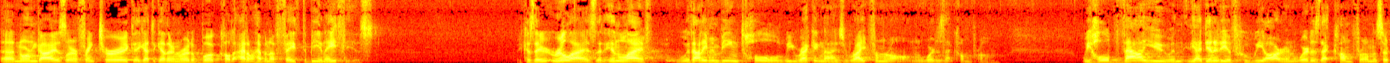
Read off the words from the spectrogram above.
uh, Norm Geisler and Frank Turek, they got together and wrote a book called I Don't Have Enough Faith to Be an Atheist. Because they realize that in life, without even being told, we recognize right from wrong. And where does that come from? We hold value in the identity of who we are, and where does that come from? And so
